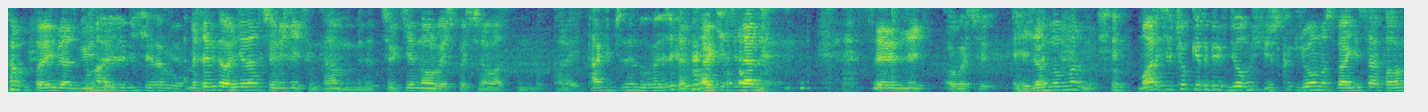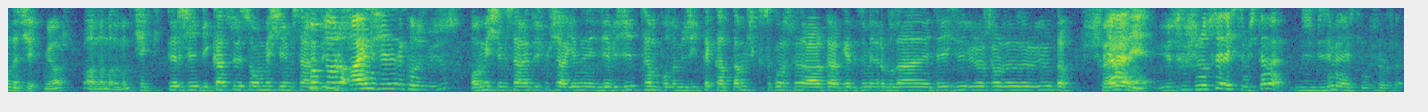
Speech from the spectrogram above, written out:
bu parayı biraz Bu büyütün. haliyle bir işe yaramıyor. Mesela bir de önceden söyleyeceksin tamam mı? Mesela Türkiye Norveç maçına bastın bu parayı. Takipçiler de olacak. Takipçiler de seyredecek o maçı. Heyecanlı olmaz mı? Maalesef çok kötü bir video olmuş. 140 Jonas belgesel falan da çekmiyor. Anlamadım bunu. Çektikleri şey dikkat süresi 15-20 saniye Çok düşmüş. doğru aynı şeyleri konuşmuşuz. 15-20 saniye düşmüş ergenlerin izleyebileceği tempolu müzikte katlanmış kısa konuşmalar arka arkaya dizmeleri bu da niteliksiz bir orada da. Şöyle Yani Yusuf Şunus'u eleştirmiş değil mi? Biz, bizi mi eleştirmiş orada?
